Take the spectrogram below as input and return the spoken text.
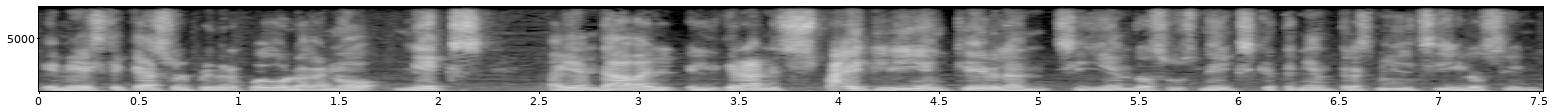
en este caso el primer juego lo ganó Knicks, ahí andaba el, gran Spike Lee en Cleveland siguiendo a sus Knicks que tenían 3.000 siglos sin,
